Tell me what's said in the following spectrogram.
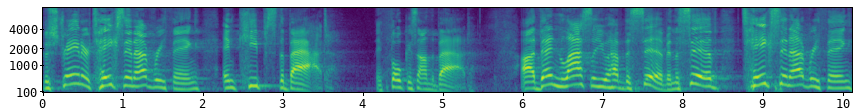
The strainer takes in everything and keeps the bad. They focus on the bad. Uh, then lastly, you have the sieve, and the sieve takes in everything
